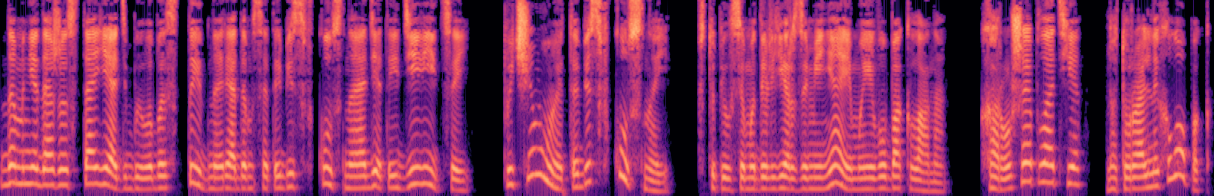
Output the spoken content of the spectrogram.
«Да мне даже стоять было бы стыдно рядом с этой безвкусно одетой девицей. Почему это безвкусной? Вступился модельер за меня и моего баклана. Хорошее платье, натуральный хлопок.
